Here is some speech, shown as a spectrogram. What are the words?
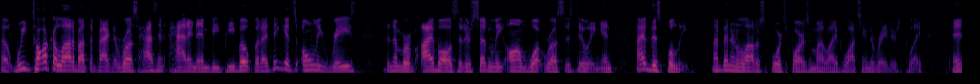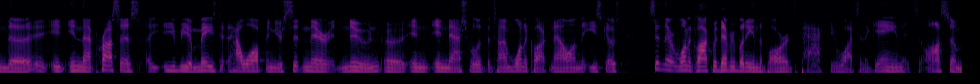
uh, we talk a lot about the fact that Russ hasn't had an MVP vote, but I think it's only raised the number of eyeballs that are suddenly on what Russ is doing. And I have this belief. I've been in a lot of sports bars in my life watching the Raiders play, and uh, in in that process, uh, you'd be amazed at how often you're sitting there at noon uh, in in Nashville at the time, one o'clock now on the East Coast, sitting there at one o'clock with everybody in the bar. It's packed. You're watching the game. It's awesome.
